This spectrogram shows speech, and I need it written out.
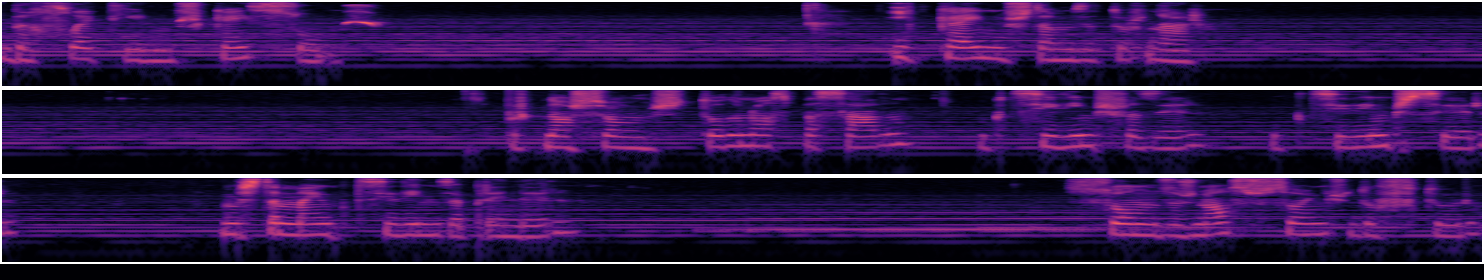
de refletirmos quem somos e quem nos estamos a tornar. Porque nós somos todo o nosso passado, o que decidimos fazer, o que decidimos ser mas também o que decidimos aprender. Somos os nossos sonhos do futuro,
